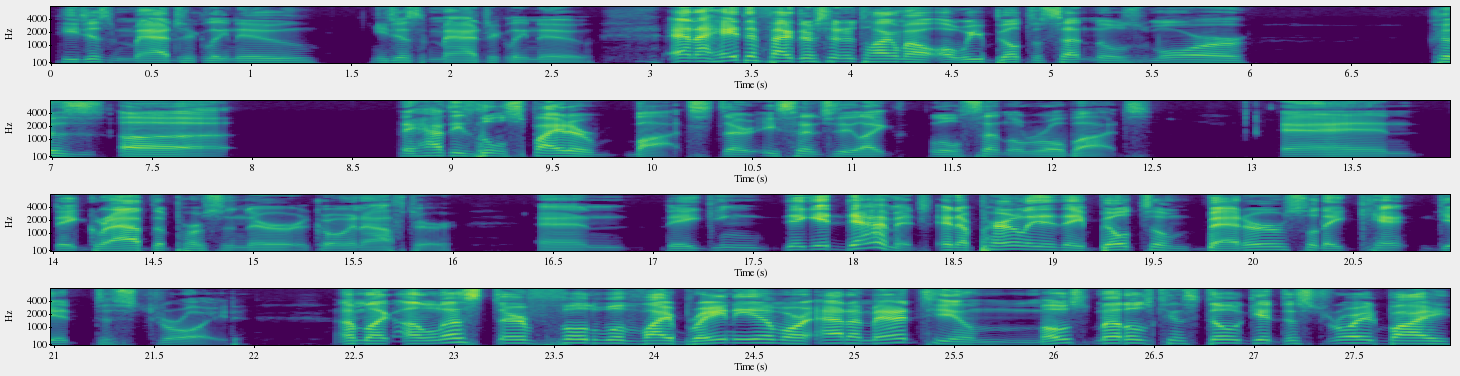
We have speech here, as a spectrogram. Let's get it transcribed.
he just magically knew. He just magically knew. And I hate the fact they're sitting there talking about, oh, we built the Sentinels more because uh, they have these little spider bots. They're essentially like little Sentinel robots, and they grab the person they're going after, and they can they get damaged. And apparently they built them better so they can't get destroyed. I'm like, unless they're filled with vibranium or adamantium, most metals can still get destroyed by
